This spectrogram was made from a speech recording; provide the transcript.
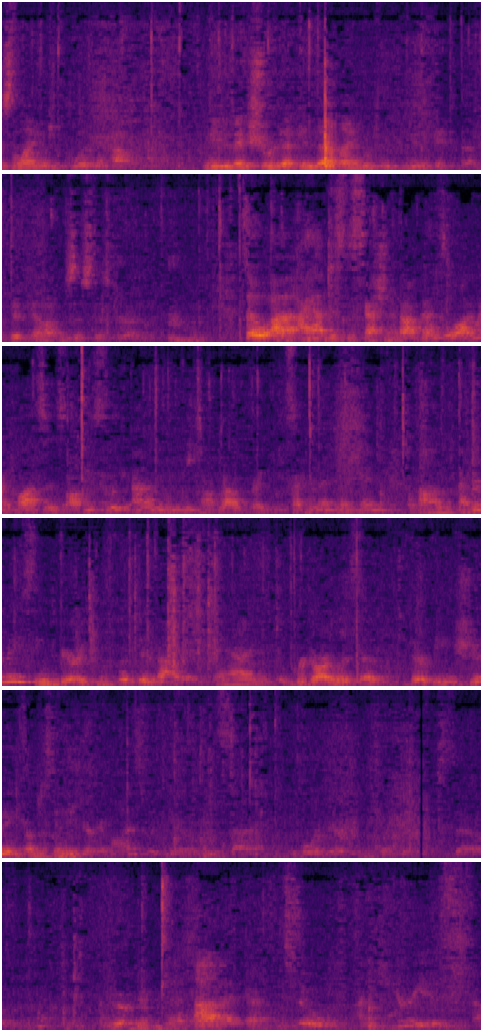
is the language of political power, we need to make sure that in that language we communicate to them that they cannot resist this directly. So uh, I have this discussion about guns a lot in my classes, obviously, um, when we talk about the Second Amendment, and um, everybody seems very conflicted about it. And regardless of there being shootings, I'm just going to be very honest with you, is uh, people are very conflicted. So, uh, uh, so I'm curious uh,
